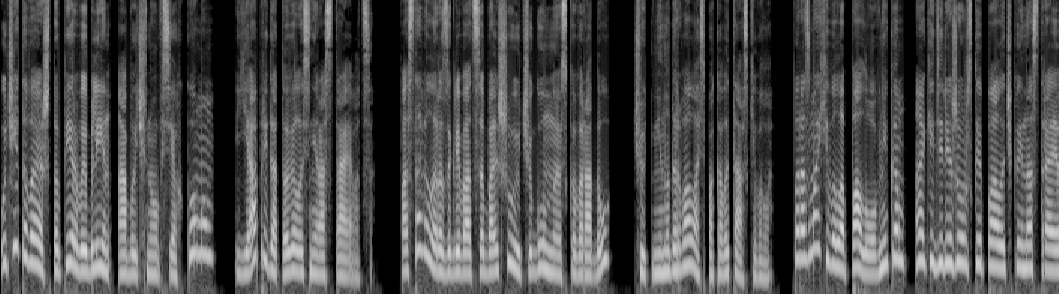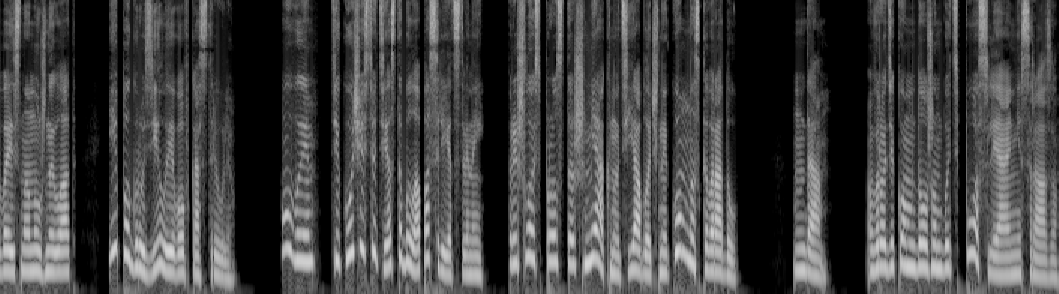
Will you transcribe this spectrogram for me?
Учитывая, что первый блин обычно у всех комом, я приготовилась не расстраиваться. Поставила разогреваться большую чугунную сковороду, чуть не надорвалась, пока вытаскивала. Поразмахивала половником, аки-дирижерской палочкой, настраиваясь на нужный лад, и погрузила его в кастрюлю. Увы, Текучесть у теста была посредственной. Пришлось просто шмякнуть яблочный ком на сковороду. Да, вроде ком должен быть после, а не сразу.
